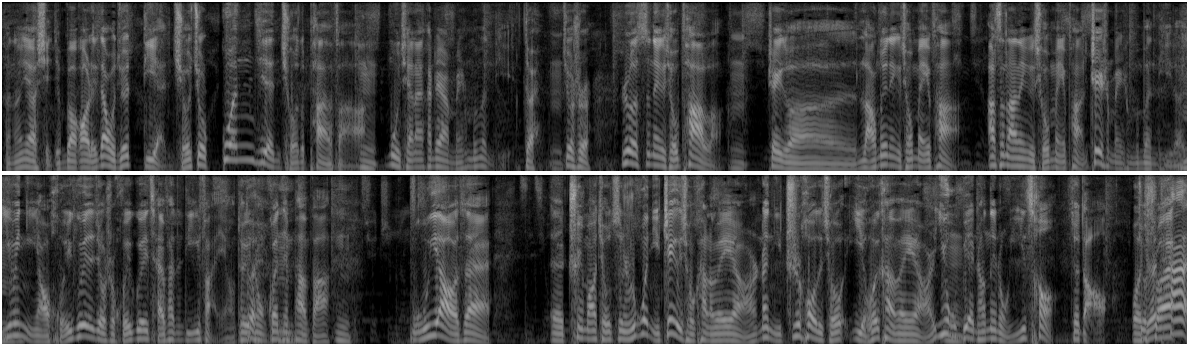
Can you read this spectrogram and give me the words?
可能要写进报告里。但我觉得点球就是关键球的判罚啊，嗯。目前来看这样没什么问题。对，嗯。就是热刺那个球判了，嗯，这个狼队那个球没判，阿森纳那个球没判，这是没什么问题的，嗯。因为你要回归的就是回归裁判的第一反应，对于这种关键判罚，嗯。不要再呃吹毛求疵。如果你这个球看了 VAR，那你之后的球也会看 VAR，又嗯。变成那种一蹭就倒，我觉得他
